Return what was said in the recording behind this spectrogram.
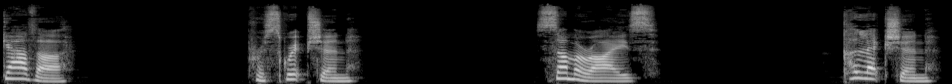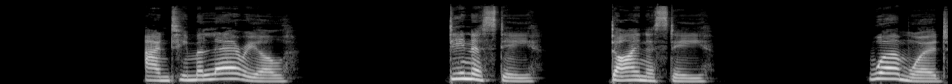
Gather. Prescription. Summarize. Collection. Anti-malarial. Dynasty. Dynasty. Wormwood.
